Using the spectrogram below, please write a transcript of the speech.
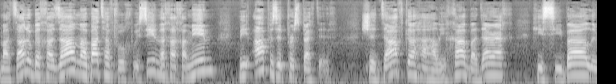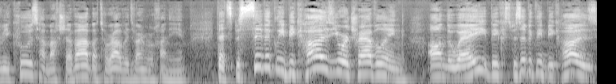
matzanu bechazal mabat hafuch. We see in the Chachamim the opposite perspective. Shedavka hahalicha baderech That specifically because you are traveling on the way, specifically because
